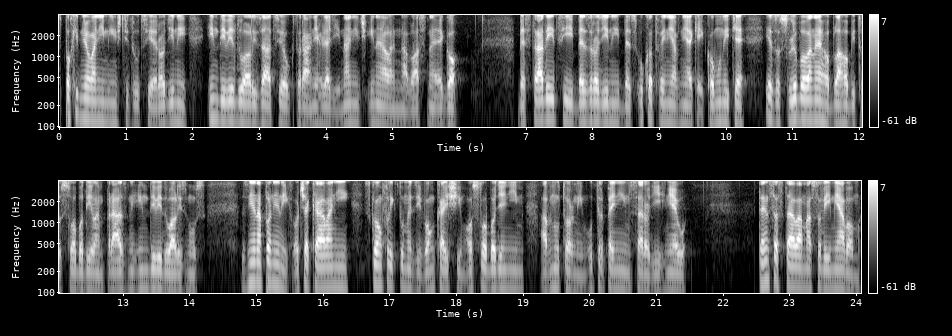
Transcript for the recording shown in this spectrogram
s pochybňovaním inštitúcie rodiny, individualizáciou, ktorá nehľadí na nič iné len na vlastné ego. Bez tradícií, bez rodiny, bez ukotvenia v nejakej komunite je zo sľubovaného blahobytu slobody len prázdny individualizmus – z nenaplnených očakávaní, z konfliktu medzi vonkajším oslobodením a vnútorným utrpením sa rodí hnev. Ten sa stáva masovým javom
